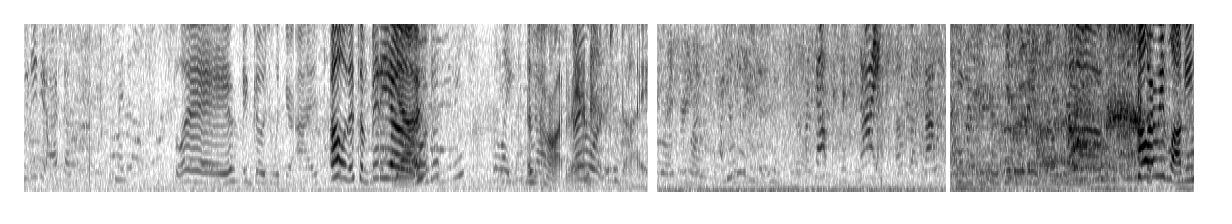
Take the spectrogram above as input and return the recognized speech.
Who did your eyeshadow? Slay. It goes with your eyes. Oh, that's a video. Yeah. But It's hot, man. I man. want to die. How are we vlogging?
